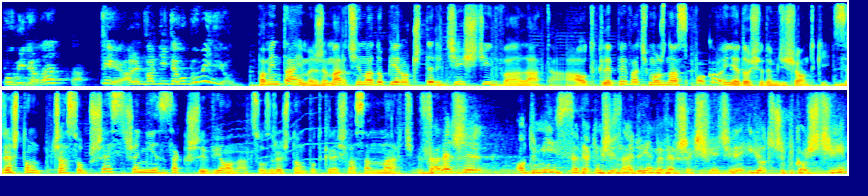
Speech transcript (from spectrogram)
Pół miliona? Tak. Ty, ale dwa dni temu był milion. Pamiętajmy, że Marcin ma dopiero 42 lata, a odklepywać można spokojnie do 70. Zresztą czasoprzestrzeń jest zakrzywiona, co zresztą podkreśla sam Marcin. Zależy od miejsca, w jakim się znajdujemy we wszechświecie i od szybkości,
